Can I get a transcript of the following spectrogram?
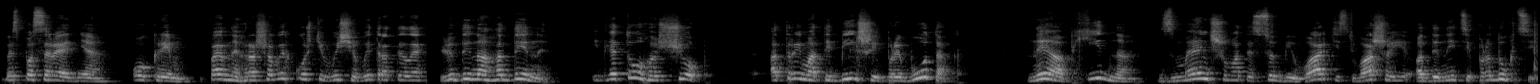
безпосередньо, окрім певних грошових коштів, ви ще витратили людина години. І для того, щоб отримати більший прибуток, необхідно зменшувати собівартість вашої одиниці продукції.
